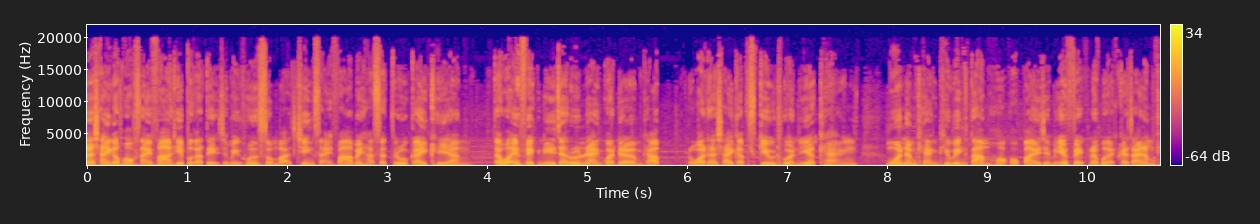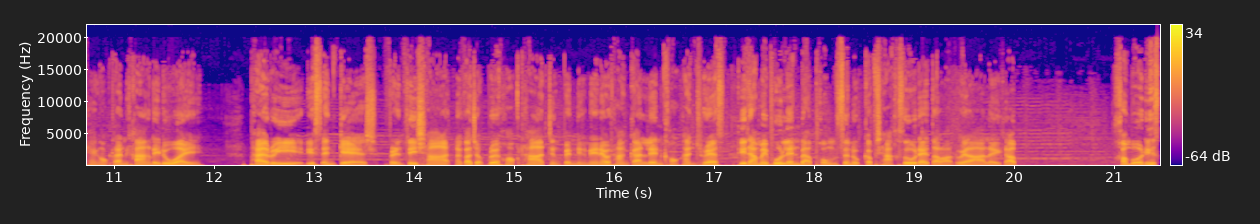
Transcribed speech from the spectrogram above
ถ้าใช้กับหอกสายฟ้าที่ปกติจะมีคุณสมบัติชิ่งสายฟ้าไปหาศัตรูใกล้เคียง แต่ว่าเอฟเฟกต์นี้จะรุนแรงกว่าเดิมครับหรือว่าถ้าใช้กับสกิลทวนเยือกแข็งมวลน้ำแข็งที่วิ่งตามหอกออกไปจะมีเอฟเฟกระเบิดกระจายน้ำแข็งออกด้านข้างได้ด้วย Parry Disengage Frenzy Charge แล้วก็จบด้วยหอกธาตุจึงเป็นหนึ่งในแนวทางการเล่นของ Huntress ที่ทำให้ผู้เล่นแบบผมสนุกกับฉากสู้ได้ตลอดเวลาเลยครับคอมโบที่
